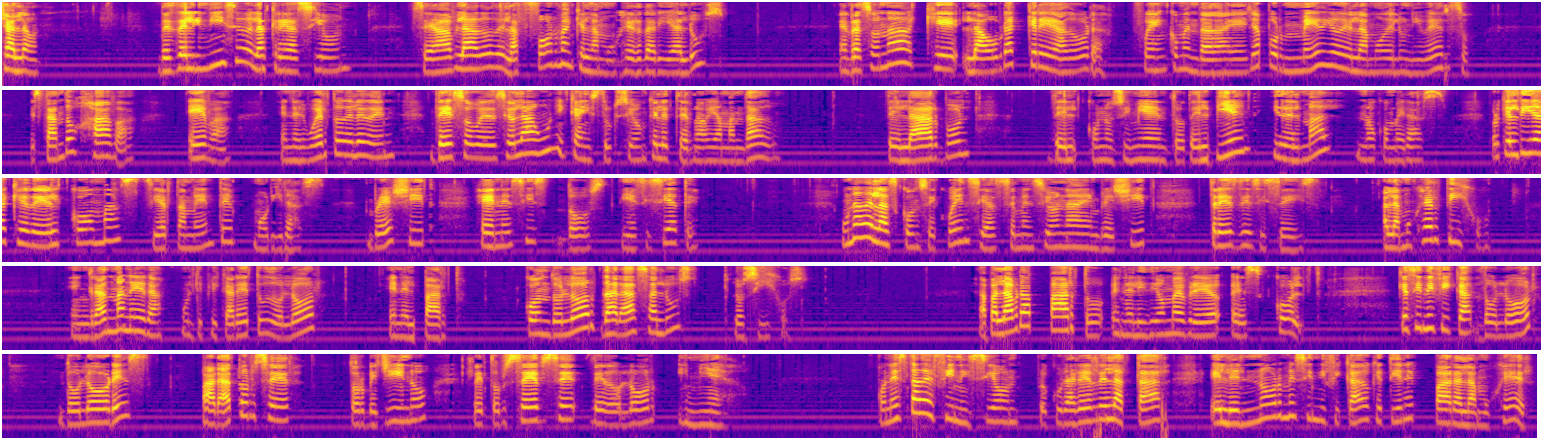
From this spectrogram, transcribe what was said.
Chalón. Desde el inicio de la creación se ha hablado de la forma en que la mujer daría luz. En razón a que la obra creadora fue encomendada a ella por medio del amo del universo. Estando Java, Eva, en el huerto del Edén, desobedeció la única instrucción que el Eterno había mandado. Del árbol del conocimiento del bien y del mal no comerás, porque el día que de él comas, ciertamente morirás. Breshit, Génesis 2.17. Una de las consecuencias se menciona en Breshit 3.16. A la mujer dijo, en gran manera multiplicaré tu dolor en el parto. Con dolor darás a luz los hijos. La palabra parto en el idioma hebreo es colt, que significa dolor, dolores, para torcer, torbellino, retorcerse de dolor y miedo. Con esta definición procuraré relatar el enorme significado que tiene para la mujer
